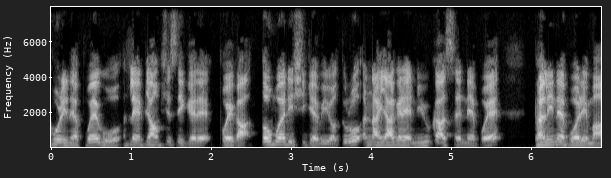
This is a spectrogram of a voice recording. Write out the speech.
goal တွေနဲ့ပွဲကိုအလှည့်ပြောင်းဖြစ်စေခဲ့တဲ့ပွဲက3ပွဲတိရှိခဲ့ပြီးတော့သူတို့အနိုင်ရခဲ့တဲ့ Newcastle နဲ့ပွဲဘန်လီနဲ့ပွဲတွေမှာ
